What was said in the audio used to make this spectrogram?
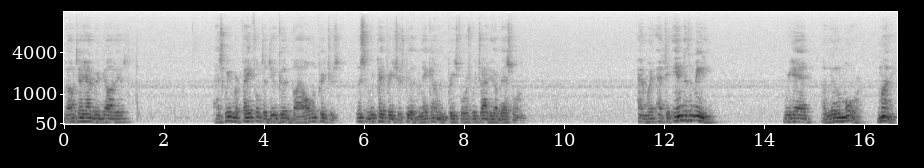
But I'll tell you how good God is. As we were faithful to do good by all the preachers. Listen, we pay preachers good. When they come and preach for us, we try to do our best for them. And when, at the end of the meeting, we had a little more money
